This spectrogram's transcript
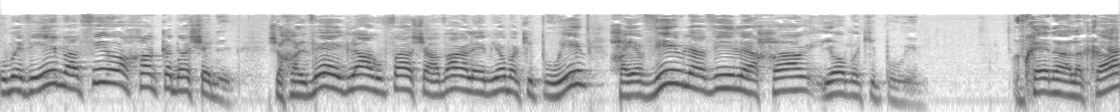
ומביאים ואפילו אחר כמה שנים. שחלבי העגלה ערופה שעבר עליהם יום הכיפורים, חייבים להביא לאחר יום הכיפורים. ובכן ההלכה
